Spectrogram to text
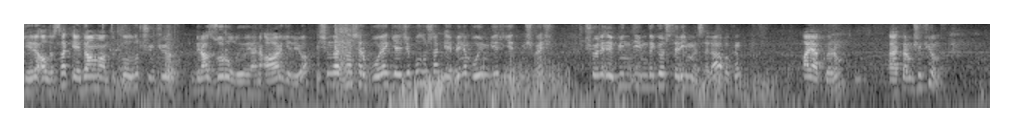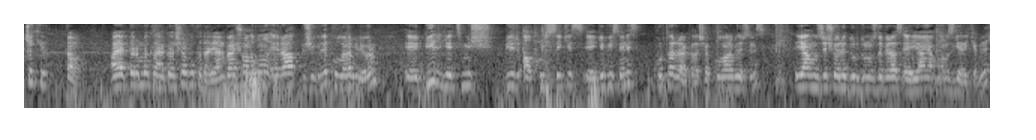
geri alırsak e, daha mantıklı olur çünkü biraz zor oluyor yani ağır geliyor. E, şimdi arkadaşlar boya gelecek olursak e, benim boyum 1.75. Şöyle e, bindiğimde göstereyim mesela bakın. Ayaklarım. Ayaklarımı çekiyor mu? Çekiyor. Tamam. Ayaklarım bakın arkadaşlar bu kadar. Yani ben şu anda bunu e, rahat bir şekilde kullanabiliyorum. E, 1.70, 1.68 e, gibiyseniz kurtarır arkadaşlar. Kullanabilirsiniz. E, yalnızca şöyle durduğunuzda biraz e, yan yapmanız gerekebilir.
